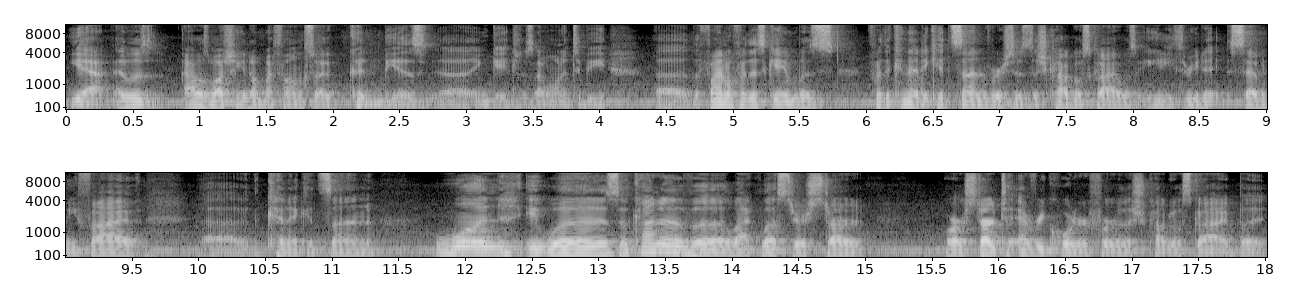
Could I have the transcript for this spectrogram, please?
yeah, it was. I was watching it on my phone, so I couldn't be as uh, engaged as I wanted to be. Uh, the final for this game was for the Connecticut Sun versus the Chicago Sky was 83 to 75 uh, Connecticut Sun won. It was a kind of a lackluster start or start to every quarter for the Chicago Sky, but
